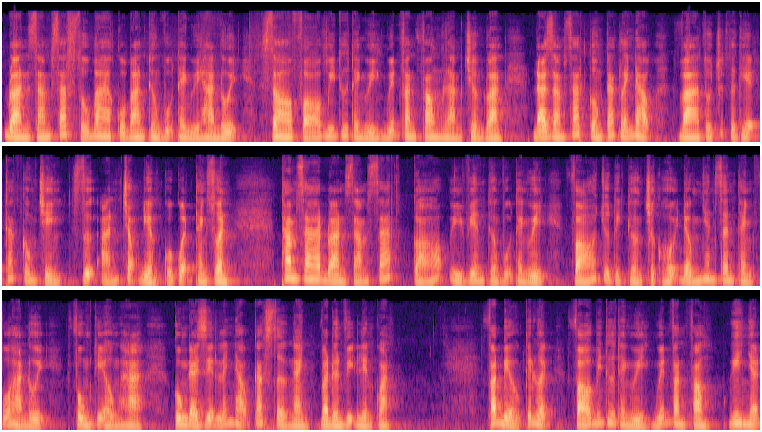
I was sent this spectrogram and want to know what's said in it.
đoàn giám sát số 3 của Ban Thường vụ Thành ủy Hà Nội do Phó Bí thư Thành ủy Nguyễn Văn Phong làm trưởng đoàn đã giám sát công tác lãnh đạo và tổ chức thực hiện các công trình, dự án trọng điểm của quận Thanh Xuân. Tham gia đoàn giám sát có Ủy viên Thường vụ Thành ủy, Phó Chủ tịch Thường trực Hội đồng Nhân dân thành phố Hà Nội Phùng Thị Hồng Hà cùng đại diện lãnh đạo các sở ngành và đơn vị liên quan. Phát biểu kết luận, Phó Bí thư Thành ủy Nguyễn Văn Phòng ghi nhận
